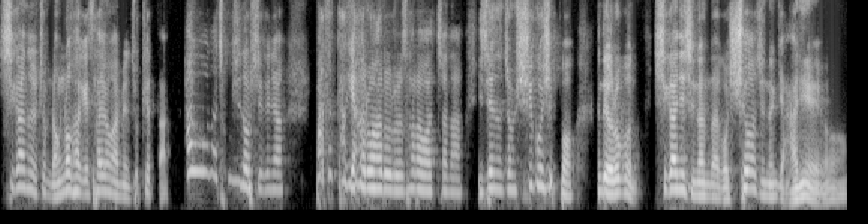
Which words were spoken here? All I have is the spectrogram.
시간을 좀 넉넉하게 사용하면 좋겠다. 아유, 나 정신없이 그냥 빠듯하게 하루하루를 살아왔잖아. 이제는 좀 쉬고 싶어. 근데 여러분, 시간이 지난다고 쉬어지는 게 아니에요.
